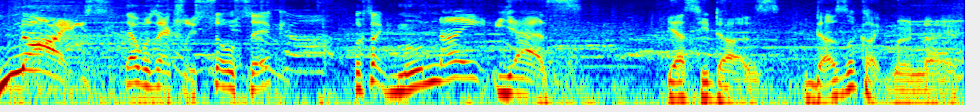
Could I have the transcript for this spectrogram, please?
Nice! That was actually so sick. Looks like Moon Knight? Yes. Yes, he does. He does look like Moon Knight.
